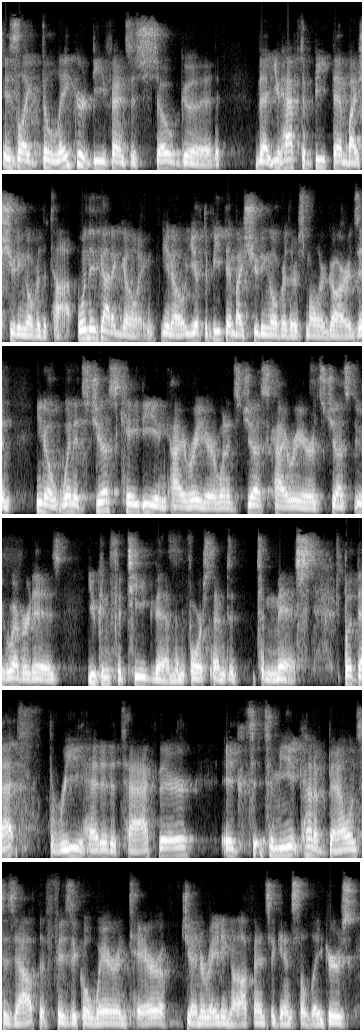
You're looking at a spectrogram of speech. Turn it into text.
is like the Laker defense is so good that you have to beat them by shooting over the top when they've got it going. You know, you have to beat them by shooting over their smaller guards. And, you know, when it's just KD and Kyrie, or when it's just Kyrie, or it's just whoever it is, you can fatigue them and force them to, to miss. But that three headed attack there, it to me, it kind of balances out the physical wear and tear of generating offense against the Lakers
